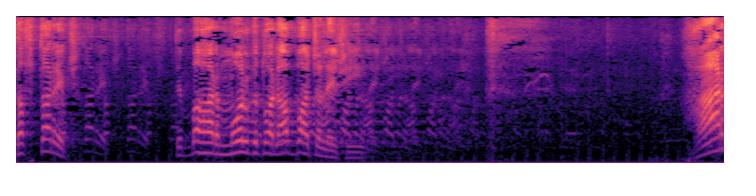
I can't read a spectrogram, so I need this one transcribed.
دفتر باہر ملک تو ابا چلے سی۔ ہر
